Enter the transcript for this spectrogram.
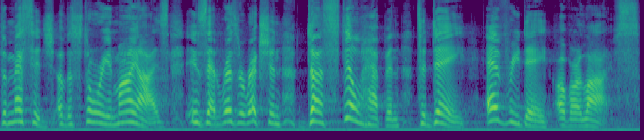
The message of the story, in my eyes, is that resurrection does still happen today, every day of our lives.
